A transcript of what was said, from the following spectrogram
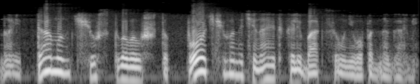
но и там он чувствовал, что почва начинает колебаться у него под ногами.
